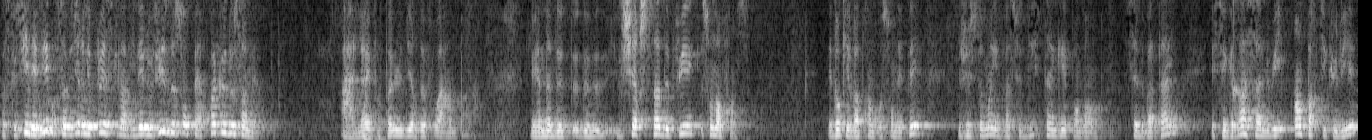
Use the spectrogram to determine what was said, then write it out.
Parce que s'il est libre, ça veut dire qu'il n'est plus esclave. Il est le fils de son père, pas que de sa mère. Ah là, il ne faut pas lui dire deux fois Antara. Il cherche ça depuis son enfance. Et donc il va prendre son épée. justement, il va se distinguer pendant cette bataille. Et c'est grâce à lui en particulier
